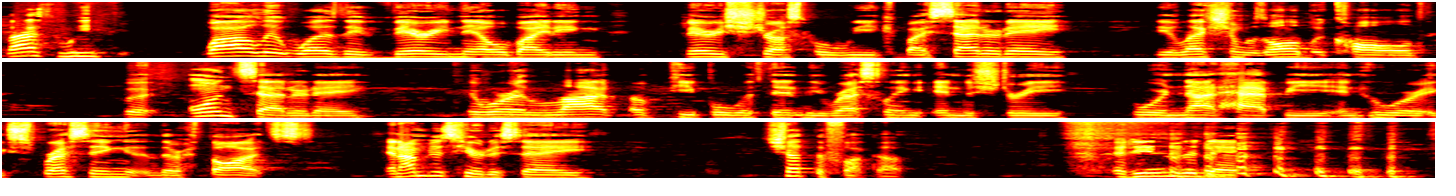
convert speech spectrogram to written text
last week, while it was a very nail biting, very stressful week, by Saturday, the election was all but called. But on Saturday, there were a lot of people within the wrestling industry who were not happy and who were expressing their thoughts. And I'm just here to say, shut the fuck up. At the end of the day,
